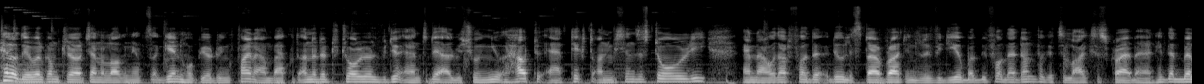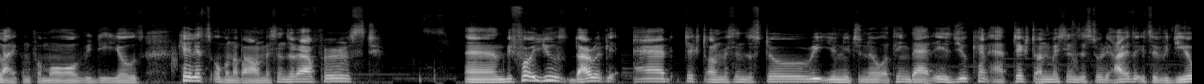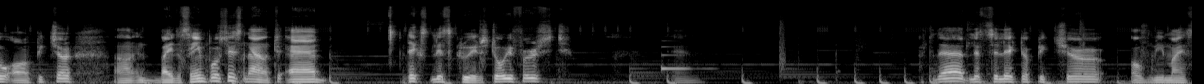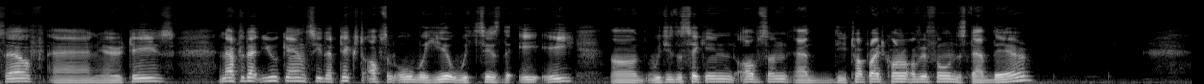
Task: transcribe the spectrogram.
hello there welcome to our channel Login Helps again. Hope you're doing fine. I'm back with another tutorial video and today i'll be showing you how to add text on messenger story. And now without further ado let's dive right into the video. But before that don't forget to like subscribe and hit that bell icon for more videos. Okay let's open up our messenger app first. And before you directly add text on messenger story you need to know a thing that is you can add text on messenger story. Either it's a video or a picture uh, by the same process. Now to add text let's create a story first after that let's select a picture of me myself and here it is. And after that you can see the text option over here which says the AA uh, which is the second option at the top right corner of your phone just tap there.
